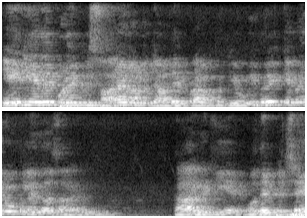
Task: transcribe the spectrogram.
ਇਹ ਨਹੀਂ ਇਹਦੇ ਕੋਲੇ ਕੋਈ ਸਾਰਿਆਂ ਨਾਲੋਂ ਜ਼ਿਆਦਾ ਪ੍ਰਾਪਤੀ ਹੋਊਗੀ ਫਿਰ ਇਹ ਕਿਵੇਂ ਰੋਕ ਲੈਂਦਾ ਸਾਰਿਆਂ ਨੂੰ? ਕਾਰਨ ਕੀ ਹੈ? ਉਹਦੇ ਪਿੱਛੇ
